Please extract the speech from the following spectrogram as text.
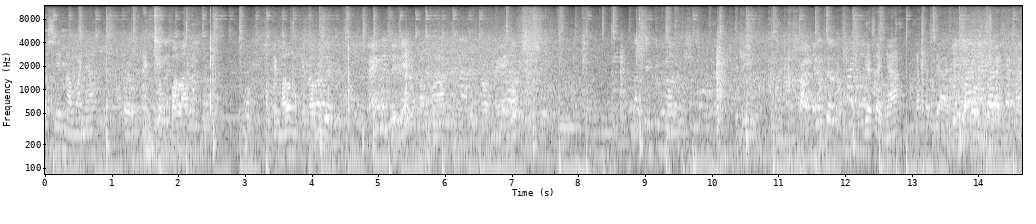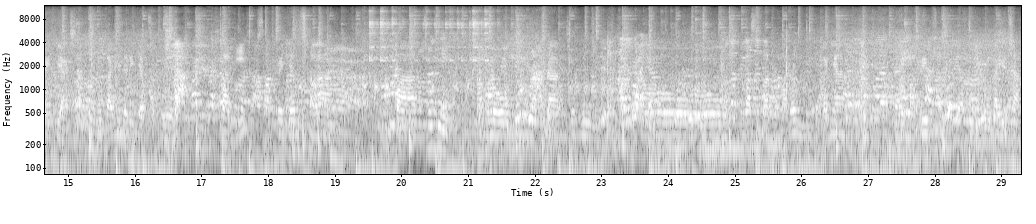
kenapa sih namanya kue pancong balap? Makin malam makin ya. Lama, makin ramai. Jadi biasanya si Adi kalau misalnya hari biasa bukanya dari jam 10 pagi sampai jam setengah 4 subuh. Sebelum ada subuh. Kalau pas bulan Ramadan bukanya dari maghrib sampai jam imsak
